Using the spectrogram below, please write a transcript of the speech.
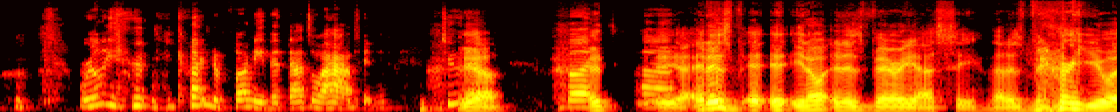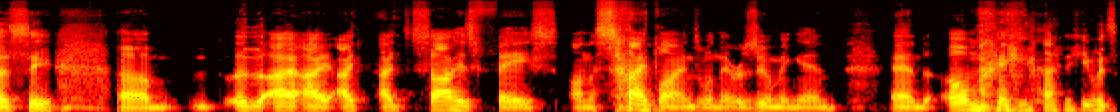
really kind of funny that that's what happened to them. Yeah. But it's, uh, yeah, it is. It, it, you know, it is very SC. That is very USC. Um, I, I I saw his face on the sidelines when they were zooming in, and oh my god, he was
